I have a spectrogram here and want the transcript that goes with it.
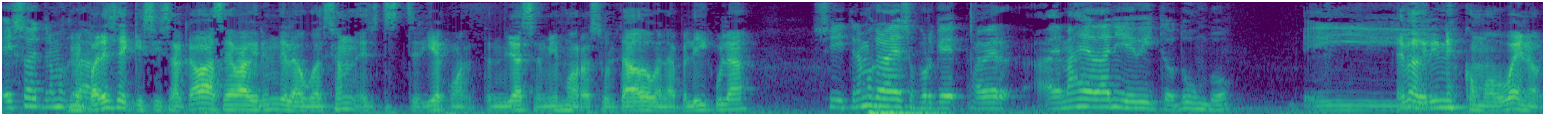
Eso tenemos que Me ver. parece que si sacabas a Eva Green de la ecuación es- sería tendrías el mismo resultado en la película. Sí, tenemos que hablar de eso porque, a ver, además de Danny DeVito, Dumbo, y... Eva Green es como, bueno,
